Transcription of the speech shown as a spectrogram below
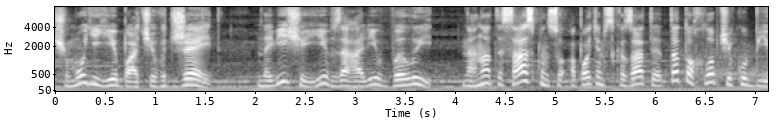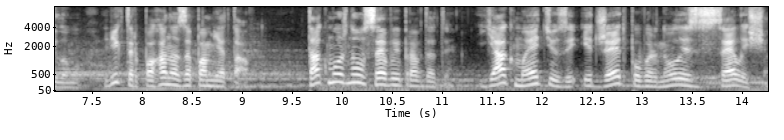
чому її бачив Джейд? Навіщо її взагалі ввели? Нагнати саспенсу, а потім сказати, та то хлопчик у білому. Віктор погано запам'ятав. Так можна усе виправдати. Як Меттюзи і Джейд повернулись з селища.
